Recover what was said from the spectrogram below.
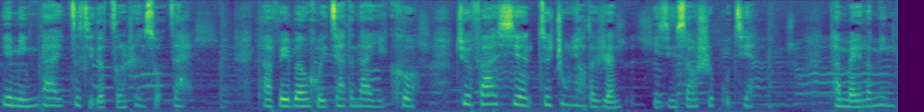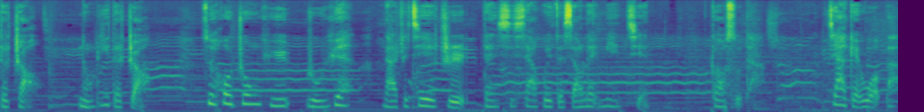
也明白自己的责任所在。他飞奔回家的那一刻，却发现最重要的人已经消失不见。他没了命的找，努力的找，最后终于如愿拿着戒指，单膝下跪在小磊面前，告诉他：“嫁给我吧。”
